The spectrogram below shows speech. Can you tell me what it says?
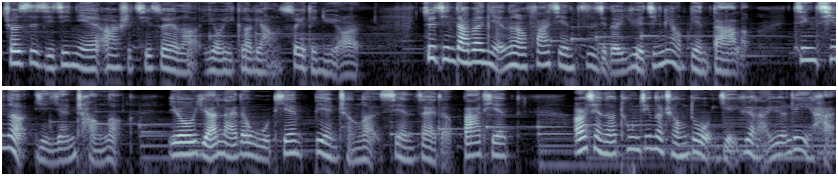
说自己今年二十七岁了，有一个两岁的女儿，最近大半年呢，发现自己的月经量变大了，经期呢也延长了。由原来的五天变成了现在的八天，而且呢，痛经的程度也越来越厉害。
